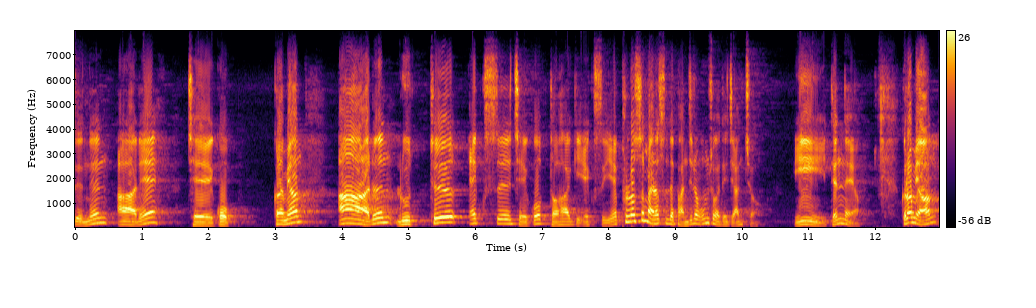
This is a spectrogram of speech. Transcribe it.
x는 r의 제곱. 그러면 r은 루트 x 제곱 더하기 x의 플러스 마이너스인데 반지름 음수가 되지 않죠. 이 됐네요. 그러면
